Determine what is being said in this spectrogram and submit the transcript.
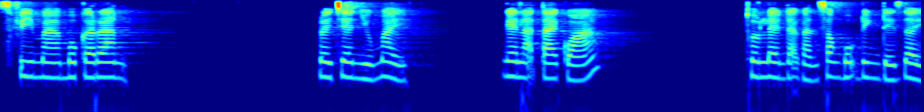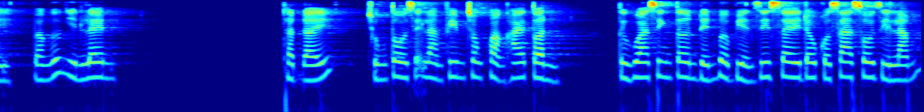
Svima Mokaran. Rachel nhíu mày. Nghe lạ tai quá. Thôn Len đã gắn xong bộ đinh đế giày và ngước nhìn lên. Thật đấy, chúng tôi sẽ làm phim trong khoảng 2 tuần. Từ Washington đến bờ biển GC đâu có xa xôi gì lắm.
